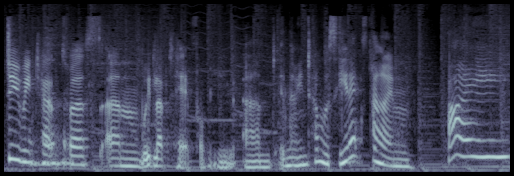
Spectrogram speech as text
do reach out to us. Um, we'd love to hear from you. And in the meantime, we'll see you next time. Bye.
